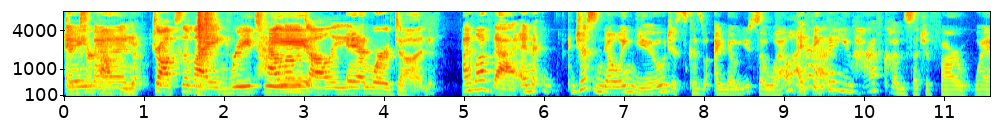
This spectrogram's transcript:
Drinks Amen. coffee, drops the mic, retweet hello Dolly. and we're done. I love that. And just knowing you, just because I know you so well, I think that you have come such a far way.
